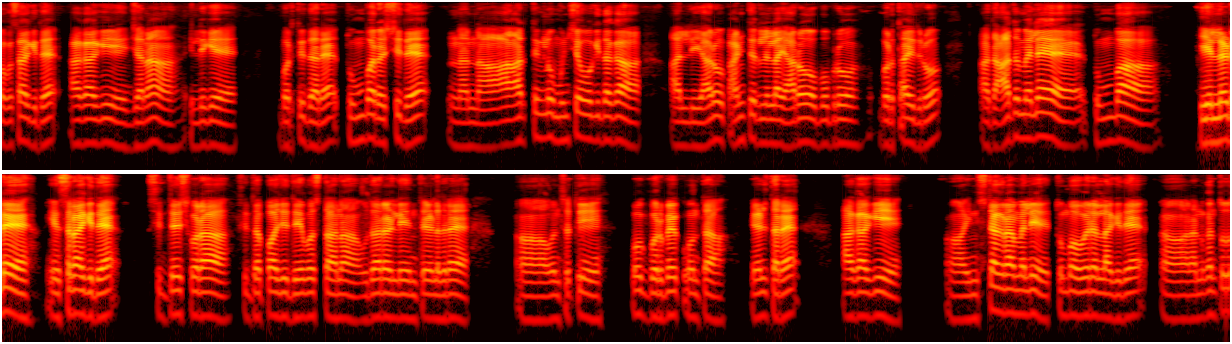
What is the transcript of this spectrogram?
ಸೊಗಸಾಗಿದೆ. ಹಾಗಾಗಿ ಜನ ಇಲ್ಲಿಗೆ ಬರ್ತಿದ್ದಾರೆ. ತುಂಬ ರಶ್ ಇದೆ. ನಾನು ಆರು ತಿಂಗಳು ಮುಂಚೆ ಹೋಗಿದ್ದಾಗ ಅಲ್ಲಿ ಯಾರೂ ಕಾಣ್ತಿರಲಿಲ್ಲ, ಯಾರೋ ಒಬ್ಬೊಬ್ಬರು ಬರ್ತಾಯಿದ್ರು ಅದಾದ ಮೇಲೆ ತುಂಬ ಎಲ್ಲೆಡೆ ಹೆಸರಾಗಿದೆ. ಸಿದ್ದೇಶ್ವರ, ಸಿದ್ದಪ್ಪಾಜಿ ದೇವಸ್ಥಾನ ಉದಾರಳ್ಳಿ ಅಂತ ಹೇಳಿದ್ರೆ ಒಂದು ಸತಿ ಹೋಗಿ ಬರಬೇಕು ಅಂತ ಹೇಳ್ತಾರೆ. ಹಾಗಾಗಿ ಇನ್ಸ್ಟಾಗ್ರಾಮಲ್ಲಿ ತುಂಬ ವೈರಲ್ ಆಗಿದೆ. ನನಗಂತೂ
